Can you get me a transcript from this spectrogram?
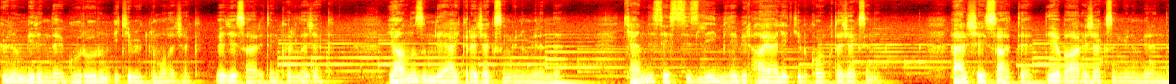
Günün birinde gururun iki büklüm olacak ve cesaretin kırılacak. Yalnızım diye haykıracaksın günün birinde. Kendi sessizliğin bile bir hayalet gibi korkutacak seni. Her şey sahte diye bağıracaksın günün birinde.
